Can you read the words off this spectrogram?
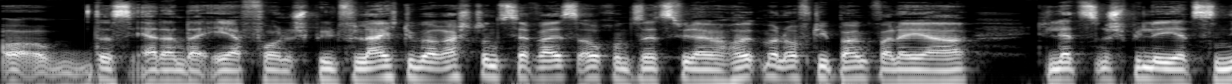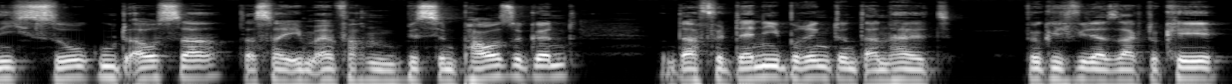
äh, dass er dann da eher vorne spielt. Vielleicht überrascht uns der Reis auch und setzt wieder Holtmann auf die Bank, weil er ja die letzten Spiele jetzt nicht so gut aussah, dass er ihm einfach ein bisschen Pause gönnt und dafür Danny bringt und dann halt wirklich wieder sagt, okay,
